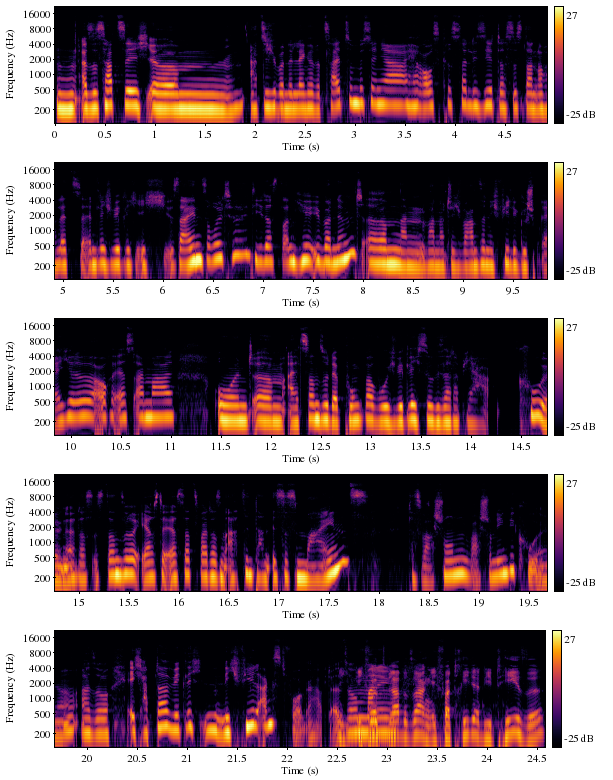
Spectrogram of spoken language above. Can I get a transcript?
Also es hat sich, ähm, hat sich über eine längere Zeit so ein bisschen ja herauskristallisiert, dass es dann auch letztendlich wirklich ich sein sollte, die das dann hier übernimmt. Ähm, dann waren natürlich wahnsinnig viele Gespräche auch erst einmal. Und ähm, als dann so der Punkt war, wo ich wirklich so gesagt habe, ja, cool, ne, das ist dann so 1.1.2018, dann ist es meins. Das war schon, war schon irgendwie cool, ne? Also ich habe da wirklich nicht viel Angst vor gehabt. ich Also ich wollte meine- gerade sagen, ich vertrete ja die These,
